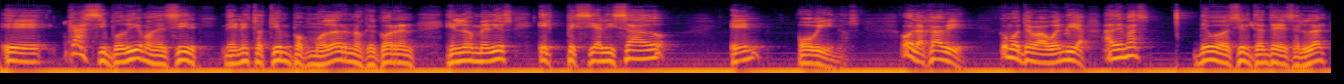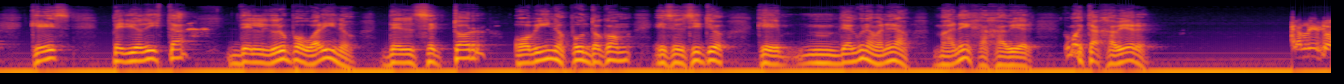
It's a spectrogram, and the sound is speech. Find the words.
eh, casi podríamos decir, en estos tiempos modernos que corren en los medios, especializado en ovinos. Hola Javi, ¿cómo te va? Buen día. Además, debo decirte antes de saludar que es periodista del grupo Guarino, del sector ovinos.com, es el sitio que mm, de alguna manera maneja Javier. ¿Cómo estás, Javier? Carlitos,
